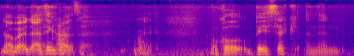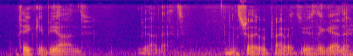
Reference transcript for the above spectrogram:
No, but I think what right, we'll call basic, and then take it beyond, beyond that. That's really what probably would use together.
